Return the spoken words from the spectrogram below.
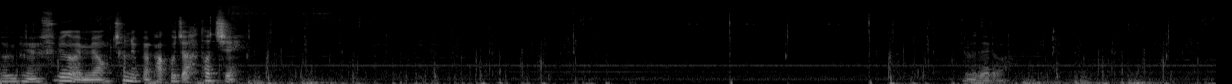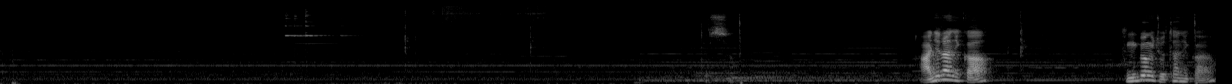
여기 수비가 몇 명? 1600 바꾸자. 터치. 일로 내려와. 됐어. 아니라니까. 궁병이 좋다니까요.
